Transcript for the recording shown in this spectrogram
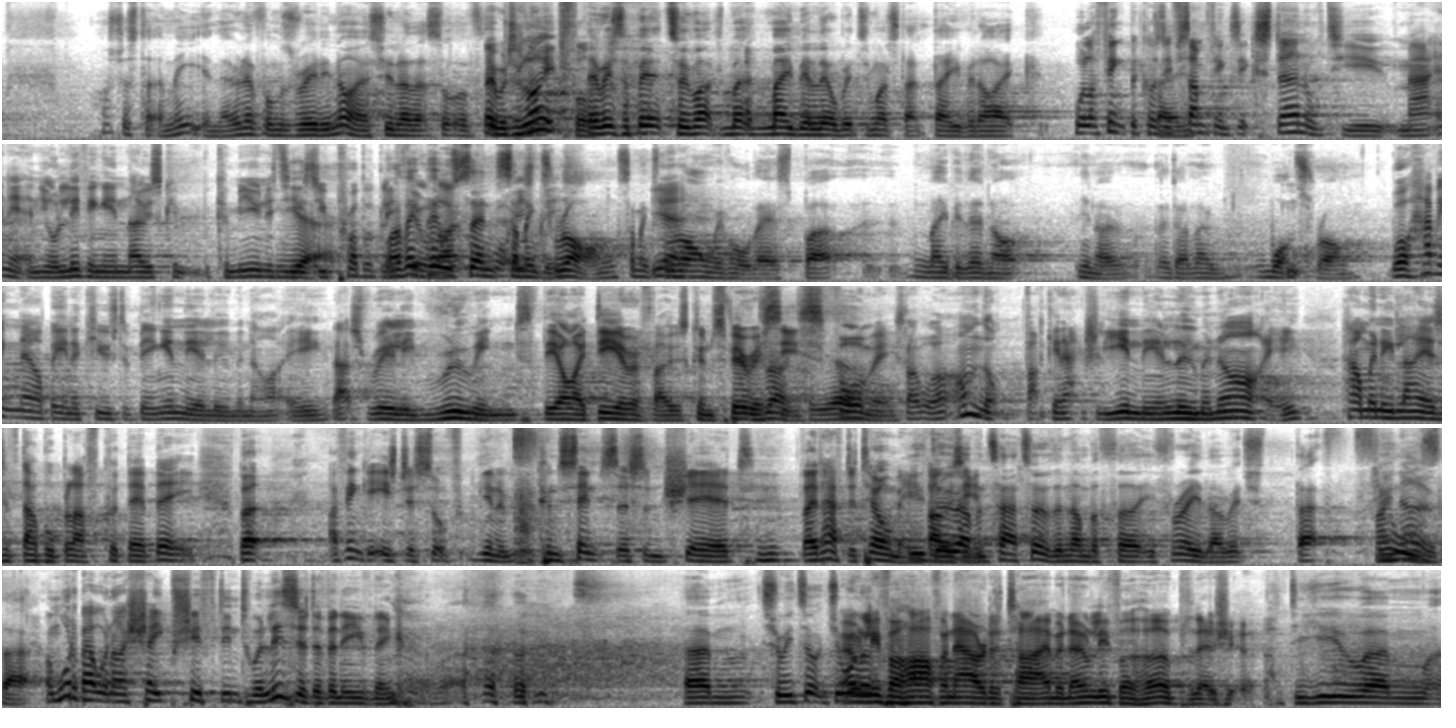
I was just at a meeting there and everyone was really nice, you know, that sort of. They were delightful. There is a bit too much, maybe a little bit too much that David Icke. Well, I think because thing. if something's external to you, Matt, in it, and you're living in those com- communities, yeah. you probably. Well, I think people like, sense something's wrong, something's yeah. wrong with all this, but maybe they're not, you know, they don't know what's wrong well, having now been accused of being in the Illuminati, that's really ruined the idea of those conspiracies exactly, yeah. for me. It's like, well, I'm not fucking actually in the Illuminati. How many layers of double bluff could there be? But I think it is just sort of, you know, consensus and shared. They'd have to tell me. You if do I was have in. a tattoo of the number 33, though, which that fuels that. And what about when I shapeshift into a lizard of an evening? um, should we talk? only wanna... for half an hour at a time, and only for her pleasure. Do you? Um,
